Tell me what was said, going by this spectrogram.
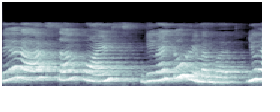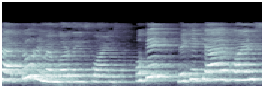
there are some points given to remember you have to remember these points okay देखिए क्या है points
